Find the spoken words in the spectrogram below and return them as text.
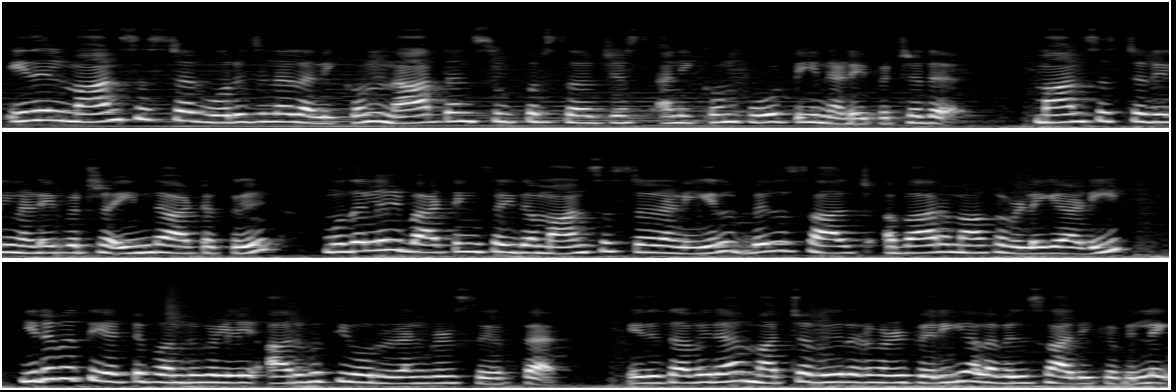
இதில் மான்செஸ்டர் ஒரிஜினல் அணிக்கும் நார்த்தன் சூப்பர் சர்ஜர்ஸ் அணிக்கும் போட்டி நடைபெற்றது. மான்செஸ்டரில் நடைபெற்ற இந்த ஆட்டத்தில் முதலில் பேட்டிங் செய்த மான்செஸ்டர் அணியில் பில் சால்ட் அபாரமாக விளையாடி இருபத்தி எட்டு பந்துகளில் அறுபத்தி ஓரு ரன்கள் சேர்த்தார். இது தவிர மற்ற வீரர்கள் பெரிய அளவில் சாதிக்கவில்லை.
